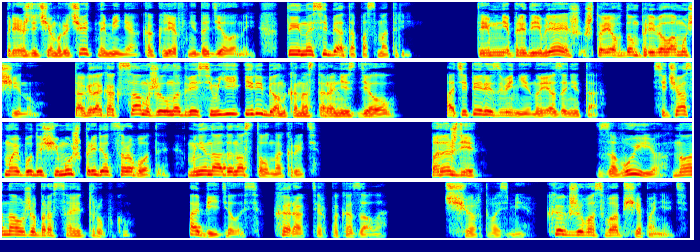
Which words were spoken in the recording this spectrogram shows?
прежде чем рычать на меня, как лев недоделанный, ты на себя-то посмотри. Ты мне предъявляешь, что я в дом привела мужчину, тогда как сам жил на две семьи и ребенка на стороне сделал. А теперь извини, но я занята. Сейчас мой будущий муж придет с работы, мне надо на стол накрыть. Подожди. Зову ее, но она уже бросает трубку. Обиделась, характер показала. Черт возьми, как же вас вообще понять?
